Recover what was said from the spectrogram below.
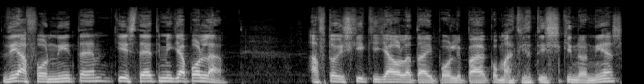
διαφωνείτε και είστε έτοιμοι για πολλά. Αυτό ισχύει και για όλα τα υπόλοιπα κομμάτια της κοινωνίας.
